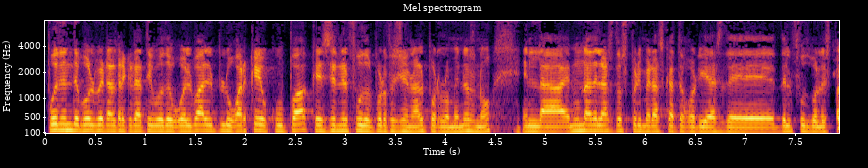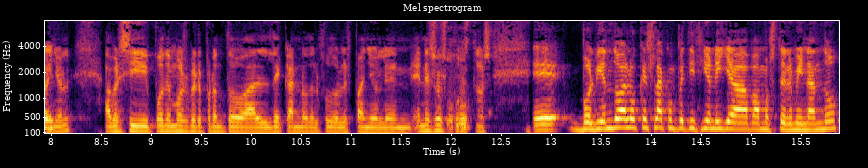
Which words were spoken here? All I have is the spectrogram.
pueden devolver al Recreativo de Huelva el lugar que ocupa, que es en el fútbol profesional, por lo menos, ¿no? En, la, en una de las dos primeras categorías de, del fútbol español. A ver si podemos ver pronto al decano del fútbol español en, en esos puestos. Eh, volviendo a lo que es la competición y ya vamos terminando,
